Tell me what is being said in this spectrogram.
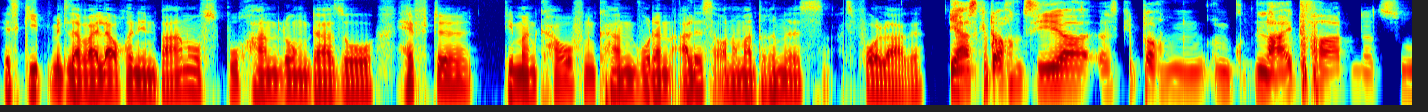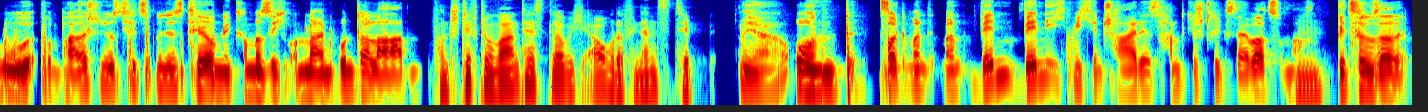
Es gibt mittlerweile auch in den Bahnhofsbuchhandlungen da so Hefte, die man kaufen kann, wo dann alles auch nochmal drin ist als Vorlage. Ja, es gibt auch einen sehr, es gibt auch einen, einen, guten Leitfaden dazu vom Bayerischen Justizministerium, den kann man sich online runterladen. Von Stiftung Warentest, glaube ich, auch, oder Finanztipp. Ja, und sollte man, man, wenn, wenn ich mich entscheide, es handgestrickt selber zu machen, mhm. beziehungsweise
